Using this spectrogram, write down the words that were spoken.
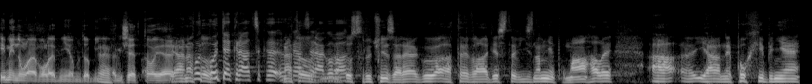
i minulé volební období, eh, takže to je... Já na to, Pojďte krátce, krátce na to, reagovat. Na to stručně zareaguju a té vládě jste významně pomáhali. A já nepochybně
